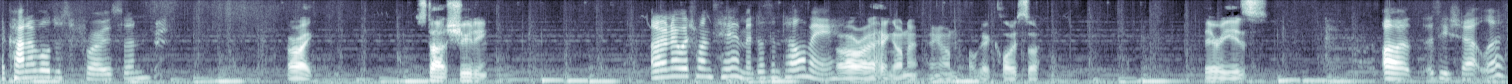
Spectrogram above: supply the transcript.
The carnival just frozen. Alright. Start shooting. I don't know which one's him. It doesn't tell me. Alright, hang on, hang on. I'll get closer. There he is. Oh, is he shirtless?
